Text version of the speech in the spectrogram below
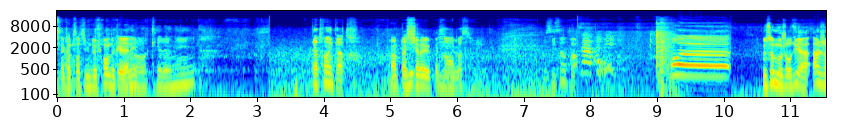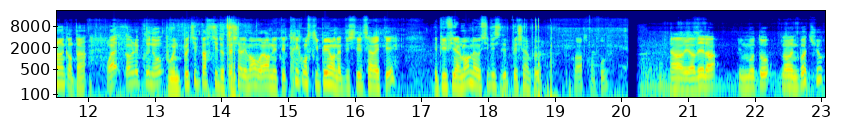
50 centimes de francs de quelle année Alors, quelle année 84. Ah, pas ciré, pas non, si pas si vieux. C'est sympa. Nous sommes aujourd'hui à Agen, Quentin, Ouais, comme les pruneaux. pour une petite partie de pêche à l'aimant. Voilà, on était très constipés, on a décidé de s'arrêter. Et puis finalement, on a aussi décidé de pêcher un peu. On va voir ce qu'on trouve. Ah, regardez là, une moto, non, une voiture.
